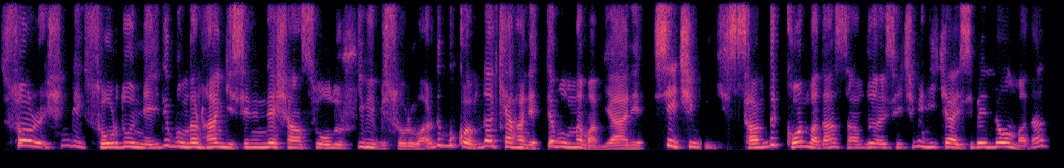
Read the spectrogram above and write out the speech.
Sonra şimdi sorduğun neydi? Bunların hangisinin ne şansı olur gibi bir soru vardı. Bu konuda kehanette bulunamam. Yani seçim sandık konmadan sandığı seçimin hikayesi belli olmadan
